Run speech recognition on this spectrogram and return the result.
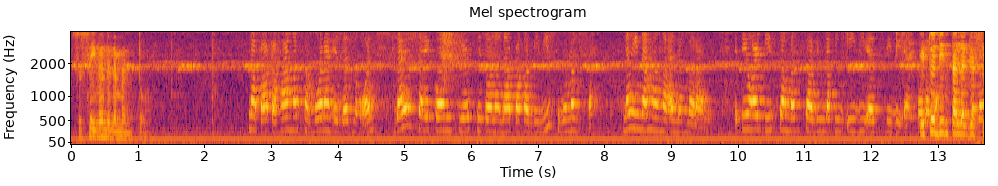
So, sino na naman to? Napapahanga sa murang edad noon dahil sa iconic years nito na napakabilis bumagsak na hinahangaan ng marami. Ito yung artistang masasabing laking ABS-CBN. Ito din talaga si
